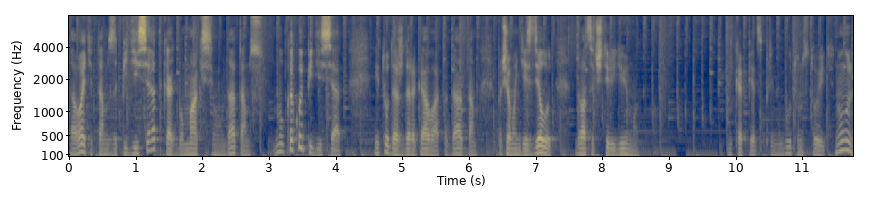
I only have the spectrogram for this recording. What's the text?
давайте там за 50 как бы максимум, да, там, ну какой 50? И то даже дороговато, да, там, причем они здесь делают 24 дюйма. И капец, блин, будет он стоить, ну,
